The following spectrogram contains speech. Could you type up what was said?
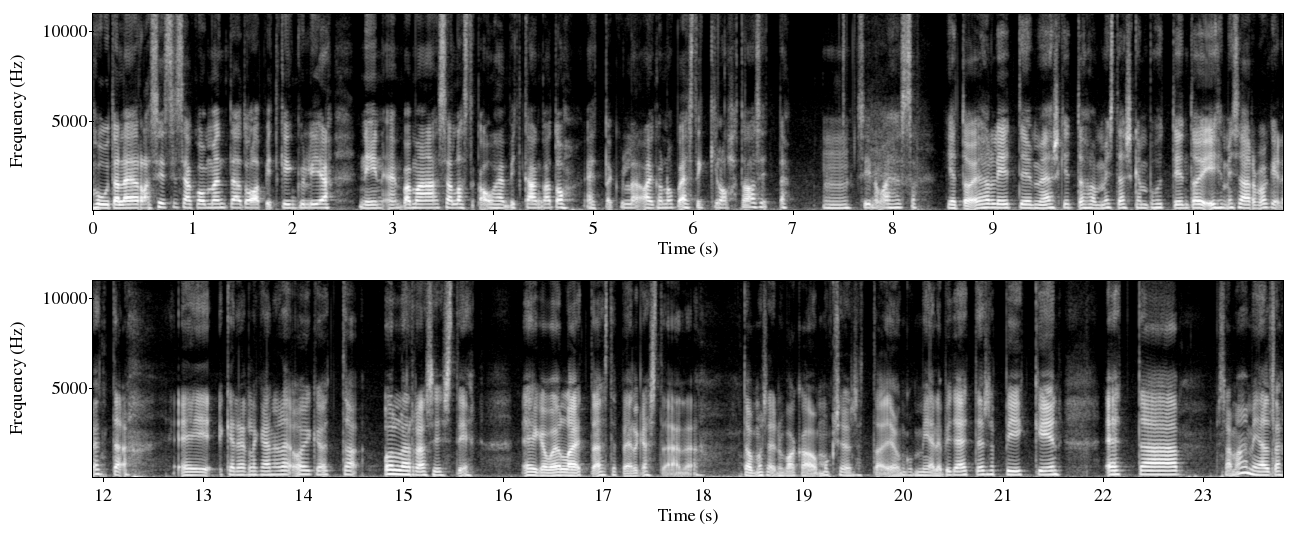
huutelee rasistisia kommentteja tuolla pitkin kyliä, niin enpä mä sellaista kauhean pitkään kato, että kyllä aika nopeasti kilahtaa sitten Mm. siinä vaiheessa. Ja toihan liittyy myöskin tuohon, mistä äsken puhuttiin, toi ihmisarvokin, että ei kenelläkään ole oikeutta olla rasisti, eikä voi laittaa sitä pelkästään tuommoisen vakaumuksensa tai jonkun mielipiteitteensä piikkiin. Että samaa mieltä,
